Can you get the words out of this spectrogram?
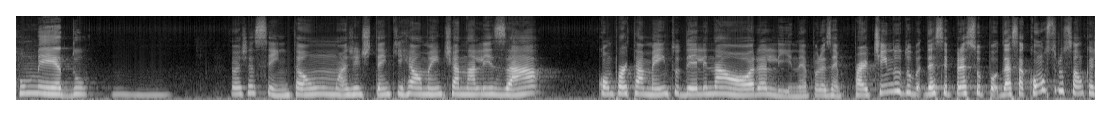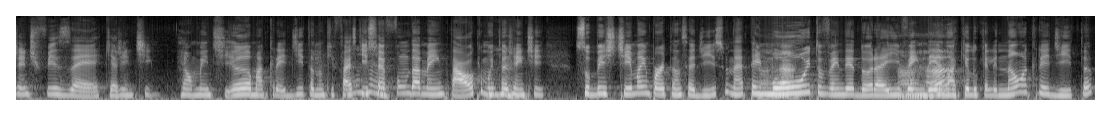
com medo. Eu acho assim, então a gente tem que realmente analisar o comportamento dele na hora ali, né? Por exemplo, partindo do- desse pressupo, dessa construção que a gente fizer, que a gente realmente ama, acredita no que faz, que isso é fundamental, que muita gente subestima a importância disso, né? Tem Aham. muito vendedor aí vendendo aquilo que ele não acredita.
